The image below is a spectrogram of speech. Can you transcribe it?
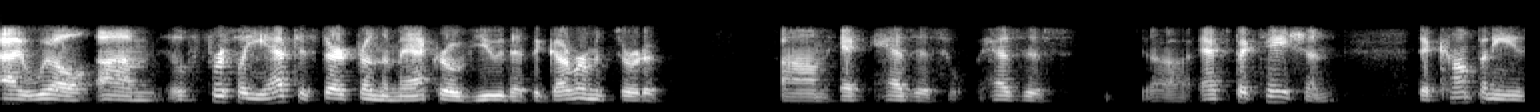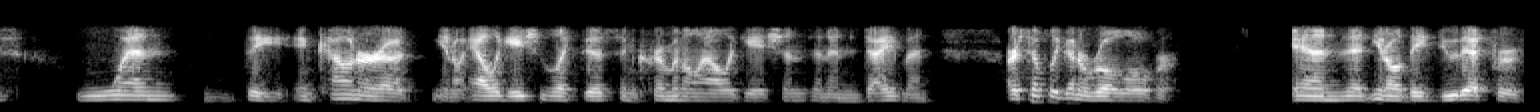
I will. Um, first of all, you have to start from the macro view that the government sort of um, has this has this uh, expectation that companies, when they encounter a you know allegations like this and criminal allegations and an indictment, are simply going to roll over, and that you know they do that for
